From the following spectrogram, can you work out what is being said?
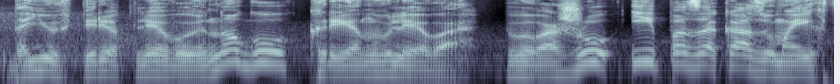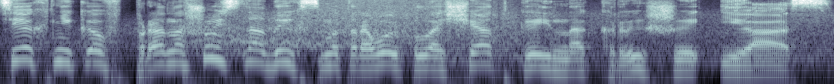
Даю вперед левую ногу, крен влево. Вывожу и по заказу моих техников проношусь над их смотровой площадкой на крыше ИАС.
